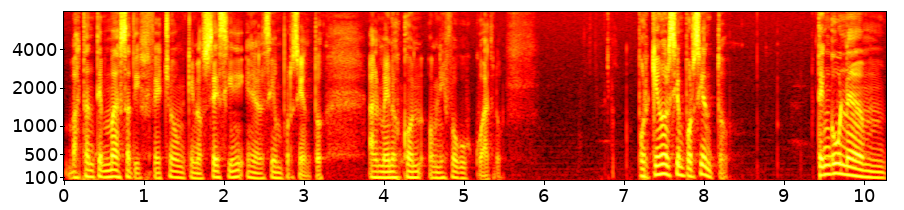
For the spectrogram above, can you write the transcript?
bastante más satisfecho, aunque no sé si en el 100%, al menos con OmniFocus 4. ¿Por qué no al 100%? Tengo, una,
